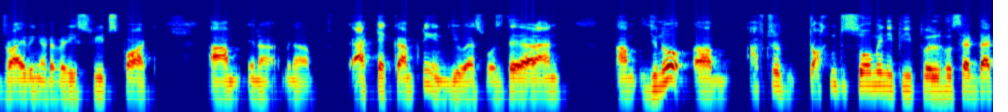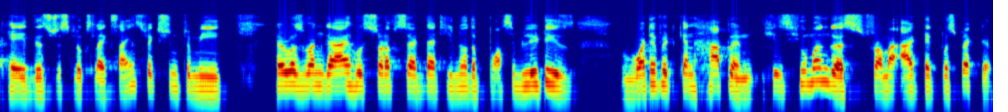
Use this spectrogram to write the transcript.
driving at a very sweet spot um, in a in a ad tech company in US was there. And um, you know, um, after talking to so many people who said that, hey, this just looks like science fiction to me, there was one guy who sort of said that, you know, the possibilities, what if it can happen, is humongous from an ad tech perspective.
